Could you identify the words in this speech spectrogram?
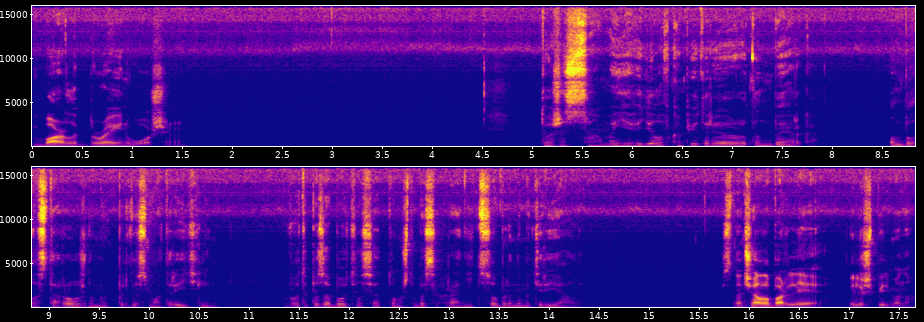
Barley Brainwashing. То же самое я видела в компьютере Ротенберга. Он был осторожным и предусмотрительным, вот и позаботился о том, чтобы сохранить собранные материалы. Сначала Барлея или Шпильмана?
